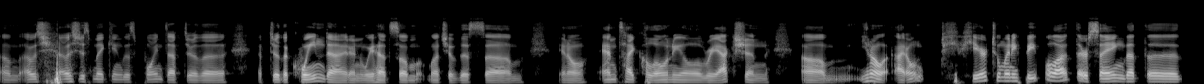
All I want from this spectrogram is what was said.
Um, I was I was just making this point after the after the Queen died and we had so much of this um, you know anti-colonial reaction. Um, you know I don't hear too many people out there saying that the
